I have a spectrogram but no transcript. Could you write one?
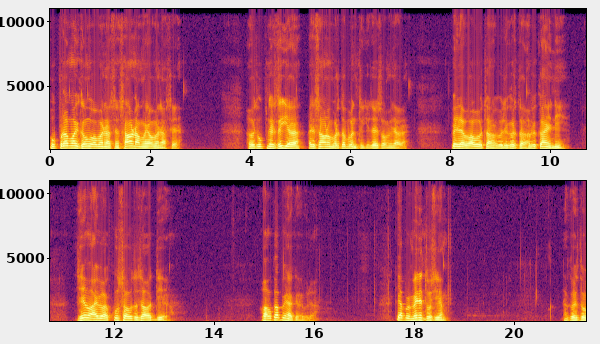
ઉપડામાં ઘઉં આવવાના છે સાવણામાં આવવાના છે. હવે તો ઉપદેશ થઈ ગયા એટલે સાવણો મળતા બંધ થઈ ગયા. જય સ્વામિનારાયણ. પહેલાં વાવતા પેલી કરતા, હવે કાંઈ નહીં. જેવા આવ્યા, કુસાઓ તો જવા જ દે. વાવ કાપી નાખે પેલા કે આપણે મહેનત છીએ એમ. નકર તો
